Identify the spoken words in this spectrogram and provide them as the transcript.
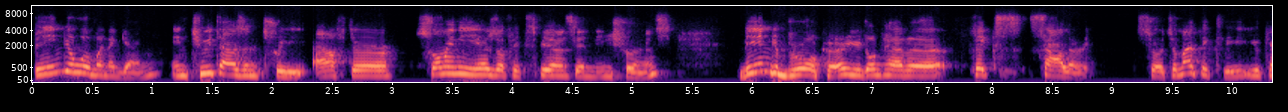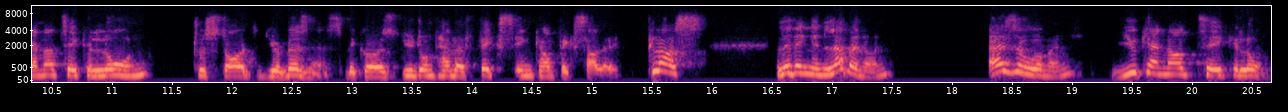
being a woman again in 2003, after so many years of experience in insurance, being a broker, you don't have a fixed salary. So automatically, you cannot take a loan to start your business because you don't have a fixed income, fixed salary. Plus, living in Lebanon, as a woman, you cannot take a loan.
